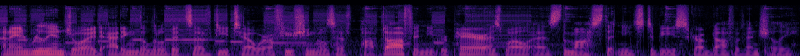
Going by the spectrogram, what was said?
And I really enjoyed adding the little bits of detail where a few shingles have popped off and need repair, as well as the moss that needs to be scrubbed off eventually.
